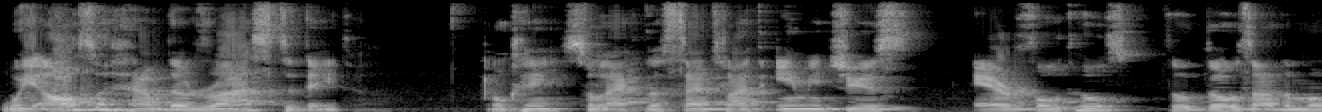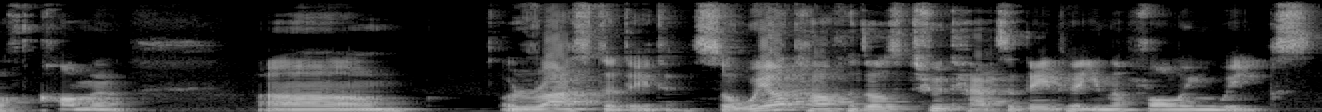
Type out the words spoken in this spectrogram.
We also have the raster data. Okay, so like the satellite images, air photos. So those are the most common um, raster data. So we'll talk those two types of data in the following weeks.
